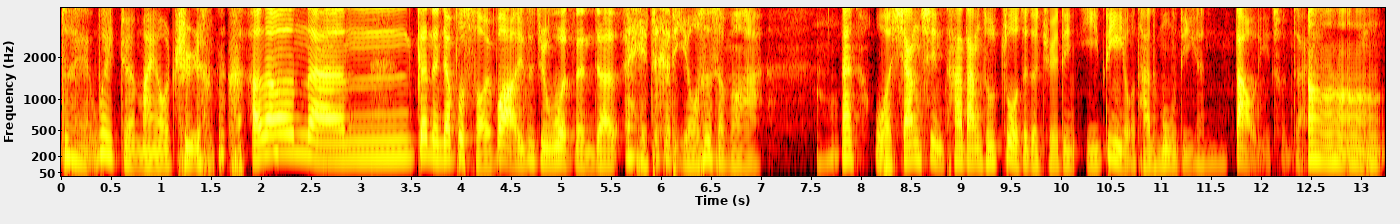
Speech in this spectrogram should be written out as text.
对，我也觉得蛮有趣的。好当然跟人家不熟，也不好意思去问人家，哎，这个理由是什么啊？嗯、但我相信他当初做这个决定，一定有他的目的跟道理存在。嗯嗯嗯嗯。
